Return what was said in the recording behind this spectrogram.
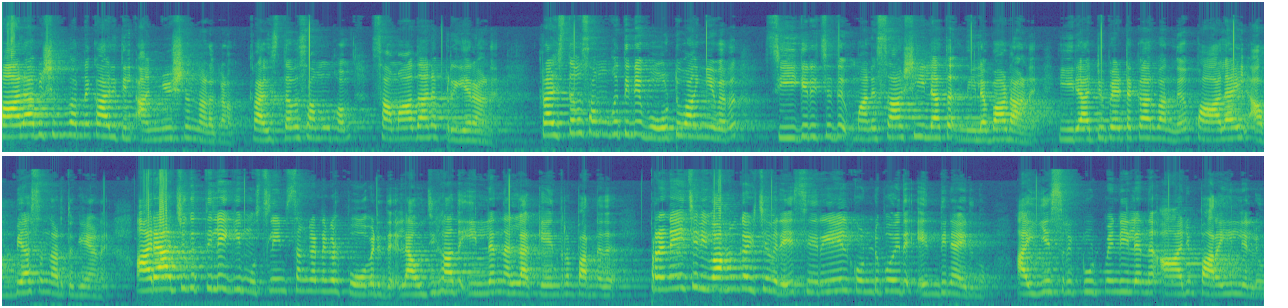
പാലാ ബിഷപ്പ് പറഞ്ഞ കാര്യത്തിൽ അന്വേഷണം നടക്കണം. ക്രൈസ്തവ സമൂഹം സമാധാന പ്രിയരാണ് ക്രൈസ്തവ സമൂഹത്തിന്റെ വോട്ട് വാങ്ങിയവർ സ്വീകരിച്ചത് മനസാക്ഷിയില്ലാത്ത നിലപാടാണ്. ഈരാറ്റുപേട്ടക്കാർ വന്ന് പാലായിൽ അഭ്യാസം നടത്തുകയാണ്. അരാജകത്തിലേക്ക് മുസ്ലിം സംഘടനകൾ പോവരുത്. ലവ് ജിഹാദ് ഇല്ലെന്നല്ല കേന്ദ്രം പറഞ്ഞത്. പ്രണയിച്ച് വിവാഹം കഴിച്ചവരെ സിറിയയിൽ കൊണ്ടുപോയത് എന്തിനായിരുന്നു? ഐ എസ് റിക്രൂട്ട്മെന്റ് ഇല്ലെന്ന് ആരും പറയില്ലല്ലോ.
